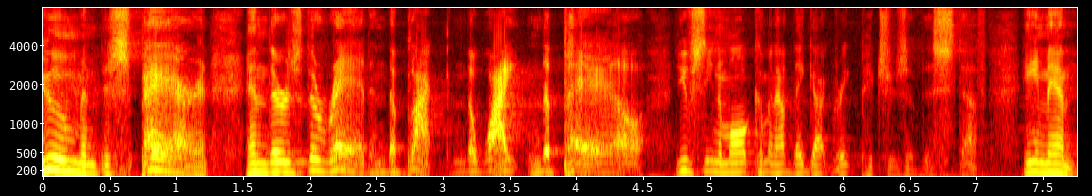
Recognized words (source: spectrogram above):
Doom and despair. And, and there's the red and the black and the white and the pale. You've seen them all coming out. They got great pictures of this stuff. Amen.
